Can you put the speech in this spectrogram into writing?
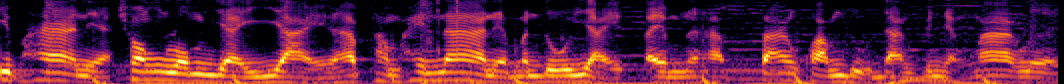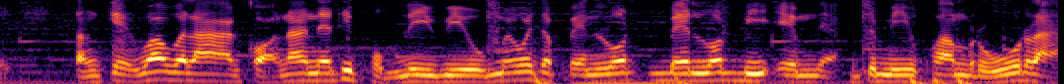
2025 เนี่ย ช่องลมใหญ่ๆ นะครับทำให้หน้าเนี่ยมันดูใหญ่เต็มนะครับ สร้างความดุดันเป็นอย่างมากเลย สังเกตว่าเวลาก่อนหน้านี้ที่ผมรีวิว ไม่ว่าจะเป็นรถเบนซ์รถ BM เนี่ยจะมีความหรูหรา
